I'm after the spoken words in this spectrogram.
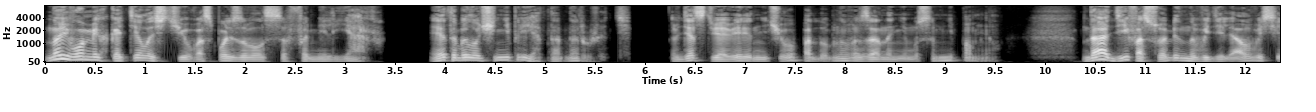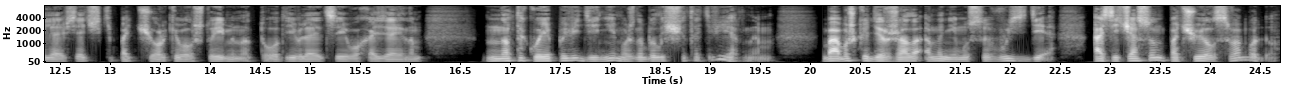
Но его мягкотелостью воспользовался фамильяр — это было очень неприятно обнаружить. В детстве Аверин ничего подобного за анонимусом не помнил. Да, Див особенно выделял Василя и всячески подчеркивал, что именно тот является его хозяином. Но такое поведение можно было считать верным. Бабушка держала анонимуса в узде, а сейчас он почуял свободу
